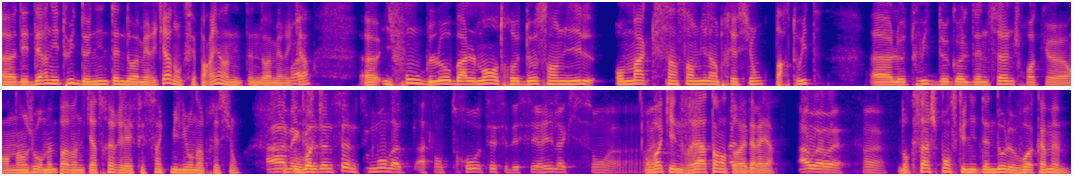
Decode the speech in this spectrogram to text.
Euh, des derniers tweets de Nintendo America, donc c'est pas rien, hein, Nintendo America. Euh, ils font globalement entre 200 000 au max 500 000 impressions par tweet. Euh, le tweet de Golden Sun, je crois que en un jour, même pas 24 heures, il avait fait 5 millions d'impressions. Ah Donc, mais Golden Sun, tout le monde attend trop, tu sais, c'est des séries là qui sont... euh, On ouais. voit qu'il y a une vraie attente ouais, derrière. Ah ouais, ouais, ouais. Donc ça, je pense que Nintendo le voit quand même.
